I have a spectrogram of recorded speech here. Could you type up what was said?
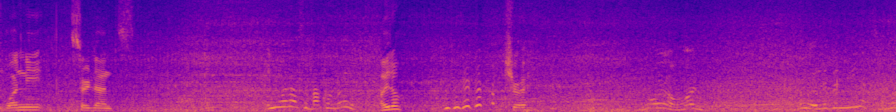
Ang kuha ni Sir Dance. Ini wala sa bakon, oy. Ay, no. Sure. Oo naman. Uy, 11 minutes. Ano?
